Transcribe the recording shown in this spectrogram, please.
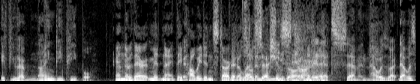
If you have 90 people, and they're there at midnight. They probably didn't start at eleven. sessions we are- started at seven. That was that was.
